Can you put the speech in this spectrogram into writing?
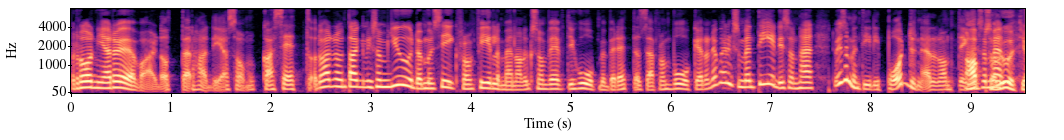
Ronja Rövardotter hade jag som kassett. Och då hade de tagit liksom ljud och musik från filmen och liksom vävt ihop med berättelser från boken. Och det var liksom en tidig sån här, det var som en tidig podd eller någonting. Liksom Absolut, en,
